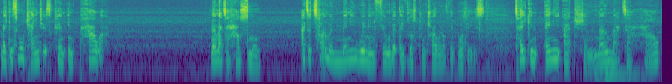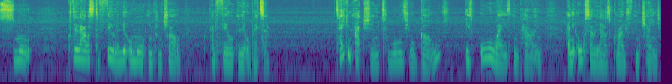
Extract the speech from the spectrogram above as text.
Making small changes can empower, no matter how small. At a time when many women feel that they've lost control of their bodies, taking any action, no matter how small, could allow us to feel a little more in control and feel a little better. Taking action towards your goals is always empowering and it also allows growth and change.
